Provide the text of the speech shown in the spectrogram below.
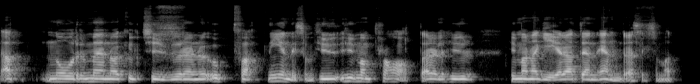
att normen och kulturen och uppfattningen liksom, hur, hur man pratar eller hur, hur man agerar, att den ändras liksom. Att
